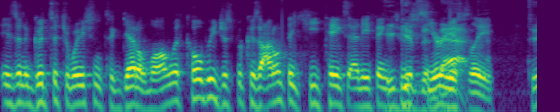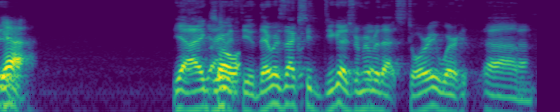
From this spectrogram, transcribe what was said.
is in a good situation to get along with Kobe, just because I don't think he takes anything He too gives it back, seriously. too. Yeah, Yeah, I agree So- with you. There was actually, do you guys remember that story where um,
